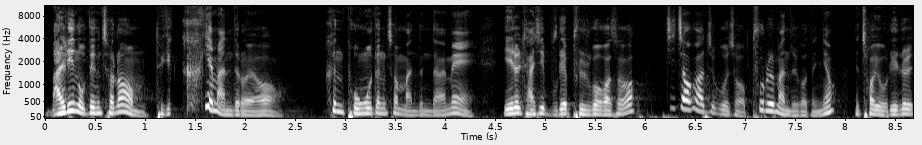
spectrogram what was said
말린 오뎅처럼 되게 크게 만들어요. 큰 봉오뎅처럼 만든 다음에 얘를 다시 물에 불거가서 찢어가지고 저 푸를 만들거든요. 저 요리를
